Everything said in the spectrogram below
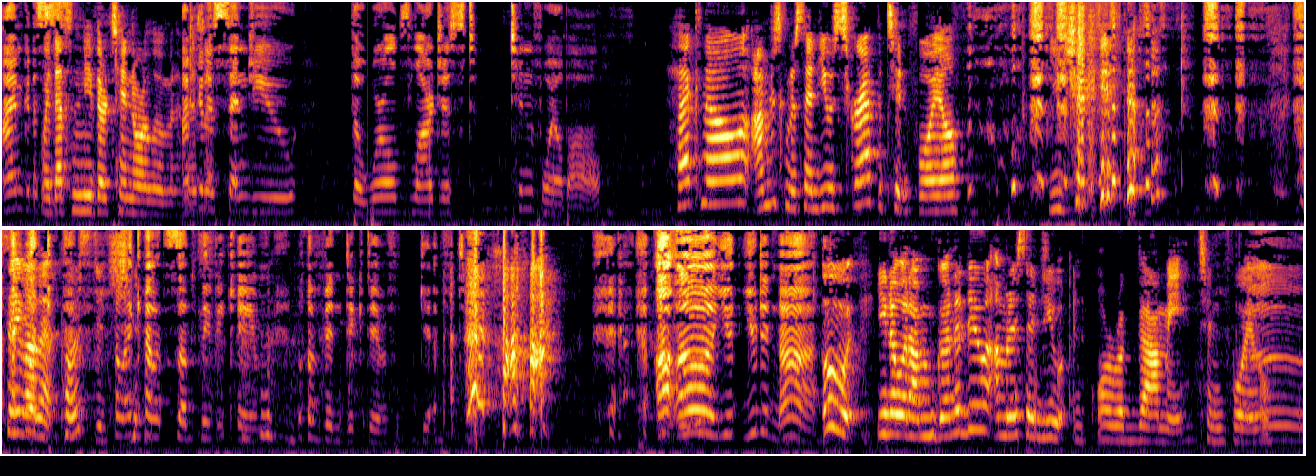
I'm gonna. Wait, that's neither tin nor aluminum. I'm gonna it? send you the world's largest tinfoil ball. Heck no! I'm just gonna send you a scrap of tinfoil. You check it. Save on that postage. I like how it suddenly became a vindictive gift. Uh-uh, you you did not. Ooh, you know what I'm gonna do? I'm gonna send you an origami tinfoil. Ooh.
